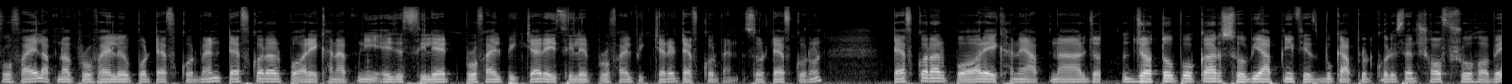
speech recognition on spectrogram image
প্রোফাইল, আপনার প্রোফাইলের উপর ট্যাপ করবেন। ট্যাপ করার পর, এখানে আপনি এই যে সিলেট প্রোফাইল পিকচার, এই সিলেট প্রোফাইল পিকচারে ট্যাপ করবেন। সো, ট্যাপ করুন। ট্যাপ করার পর এখানে আপনার যত প্রকার ছবি আপনি ফেসবুকে আপলোড করেছেন, সব শো হবে।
